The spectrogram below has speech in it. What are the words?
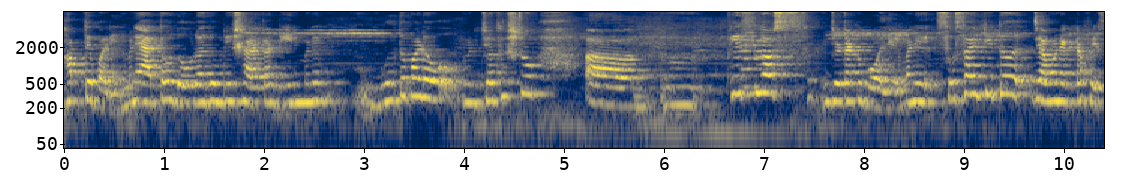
ভাবতে পারি মানে এত দৌড়াদৌড়ি সারাটা দিন মানে বলতে পারো যথেষ্ট ফেস লস যেটাকে বলে মানে সোসাইটিতে যেমন একটা ফেস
